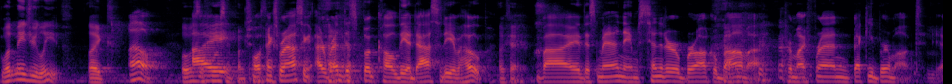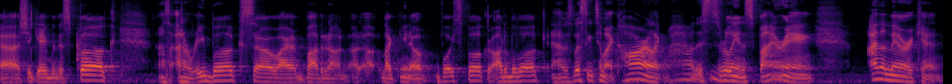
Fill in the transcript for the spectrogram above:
what made you leave? Like, Oh. What was the I, forcing function? Well, thanks for asking. I read this book called The Audacity of Hope okay. by this man named Senator Barack Obama from my friend Becky Bermont. Uh, she gave me this book. I was like, I don't read books, so I bought it on uh, uh, like you know voice book or audible book. And I was listening to my car, and I'm like, wow, this is really inspiring. I'm American.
